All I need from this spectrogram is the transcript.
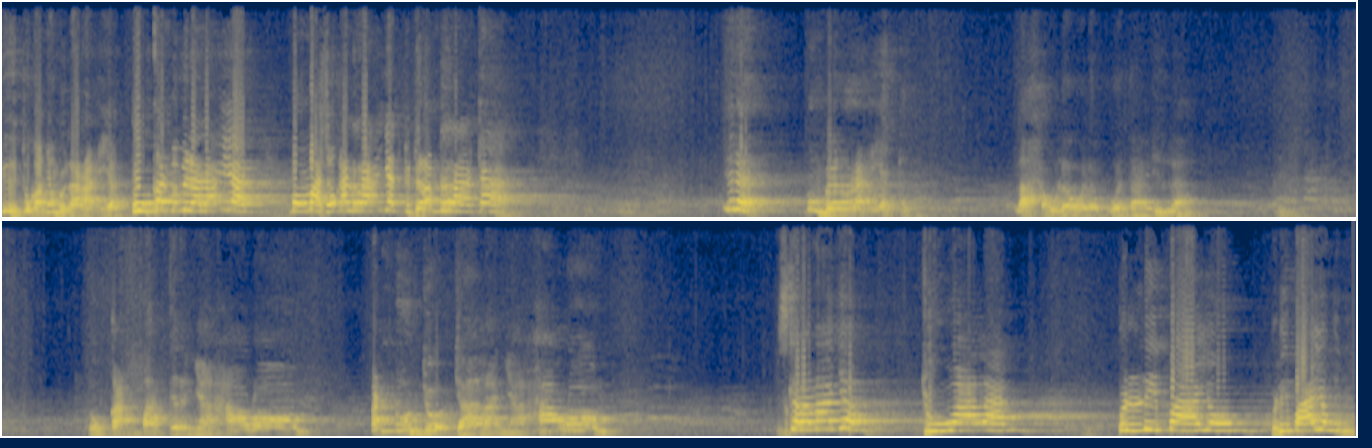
Itu kan yang membela rakyat, bukan membela rakyat, memasukkan rakyat ke dalam neraka. Ini membela rakyat kata. La haula wala quwata illa Tukang parkirnya haram, penunjuk jalannya haram, segala macam. Jualan, beli payung, beli payung ini.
